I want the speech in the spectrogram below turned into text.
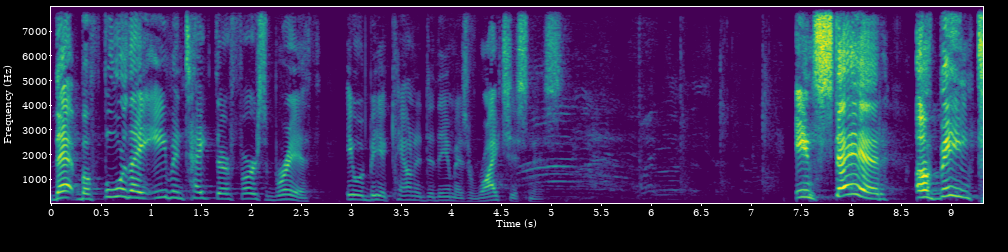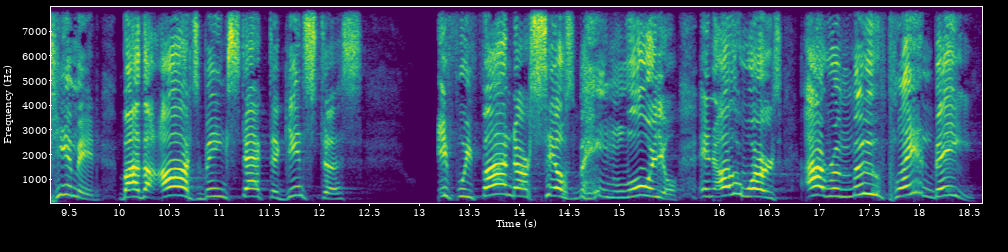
that before they even take their first breath, it would be accounted to them as righteousness. Instead of being timid by the odds being stacked against us, if we find ourselves being loyal, in other words, I remove plan B.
